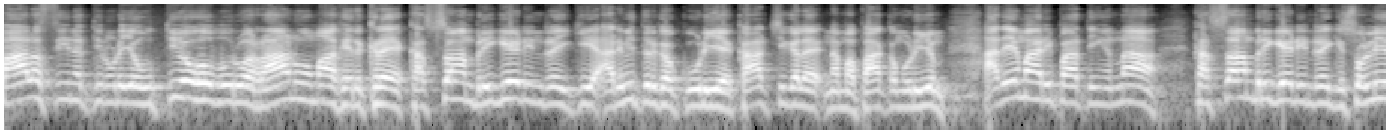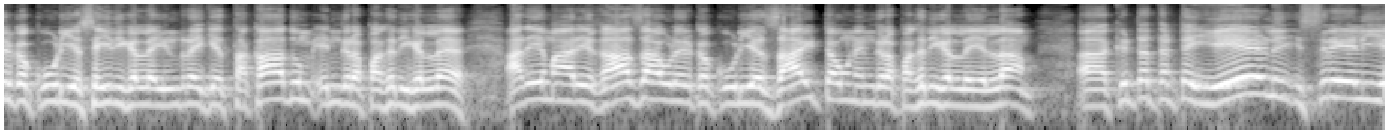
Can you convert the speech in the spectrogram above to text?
பாலஸ்தீனத்தினுடைய உத்தியோகபூர்வ இராணுவமாக இருக்கிற கஸ்ஸாம் பிரிகேட் இன்றைக்கு அறிவித்திருக்கக்கூடிய காட்சிகளை நம்ம பார்க்க முடியும். அதே மாதிரி பார்த்தீங்கன்னா கஸ்ஸாம் பிரிகேட் இன்றைக்கு சொல்லியிருக்கக்கூடிய செய்திகளில் இன்றைக்கு தகாதும் என்கிற பகுதிகளில் அதே மாதிரி காசாவில் இருக்கக்கூடிய ஜாய் டவுன் என்கிற பகுதிகளில் எல்லாம் கிட்டத்தட்ட ஏழு இஸ்ரேலிய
